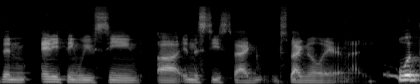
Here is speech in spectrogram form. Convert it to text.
than anything we've seen uh, in the Steve Spag- Spagnuolo era, Maddie well,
